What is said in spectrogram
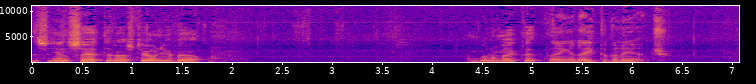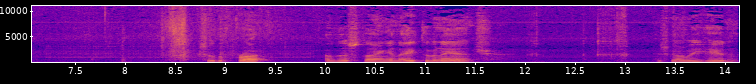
this inset that I was telling you about, I'm going to make that thing an eighth of an inch. So the front of this thing, an eighth of an inch, is going to be hidden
